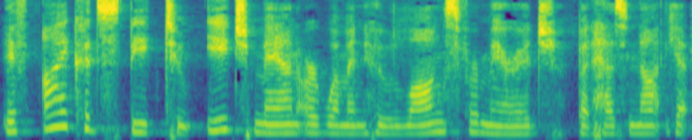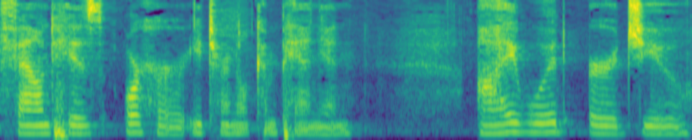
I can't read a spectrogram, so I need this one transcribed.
If I could speak to each man or woman who longs for marriage but has not yet found his or her eternal companion, I would urge you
